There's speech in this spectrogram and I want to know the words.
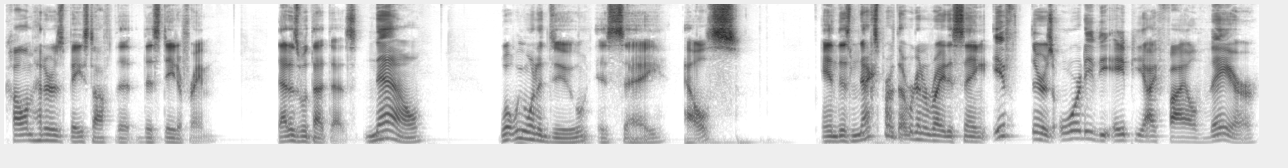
column headers based off the, this data frame. That is what that does. Now, what we want to do is say else. And this next part that we're going to write is saying if there's already the API file there,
